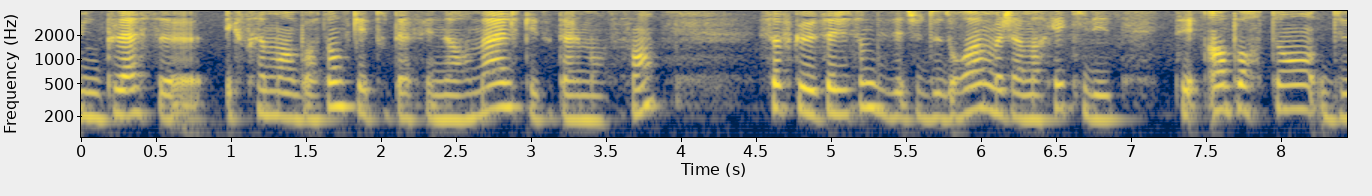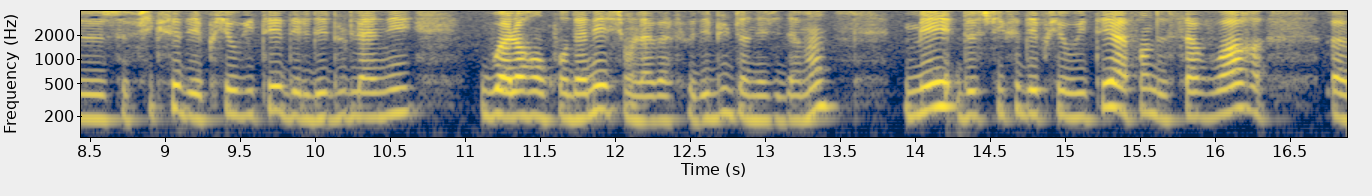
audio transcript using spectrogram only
une place euh, extrêmement importante, ce qui est tout à fait normal, ce qui est totalement sain. Sauf que s'agissant des études de droit, moi j'ai remarqué qu'il était important de se fixer des priorités dès le début de l'année, ou alors en cours d'année si on ne l'a pas fait au début bien évidemment, mais de se fixer des priorités afin de savoir euh,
